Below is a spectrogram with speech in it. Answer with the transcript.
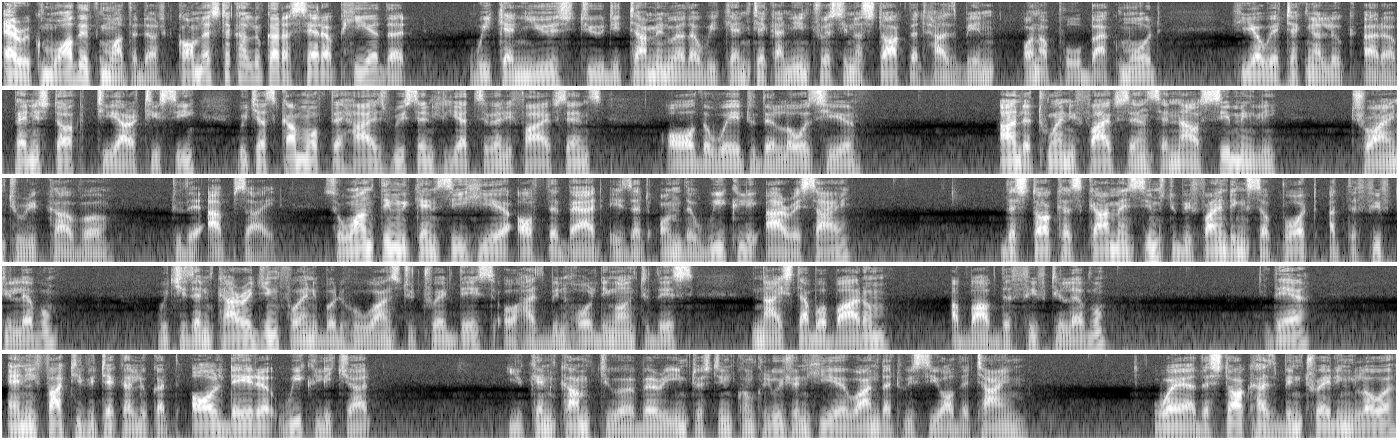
Eric Let's take a look at a setup here that we can use to determine whether we can take an interest in a stock that has been on a pullback mode. Here we're taking a look at a penny stock, TRTC, which has come off the highs recently at 75 cents all the way to the lows here under 25 cents and now seemingly trying to recover to the upside. So one thing we can see here off the bat is that on the weekly RSI, the stock has come and seems to be finding support at the 50 level, which is encouraging for anybody who wants to trade this or has been holding on to this. Nice double bottom above the 50 level there. And in fact, if you take a look at all data weekly chart, you can come to a very interesting conclusion here, one that we see all the time, where the stock has been trading lower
